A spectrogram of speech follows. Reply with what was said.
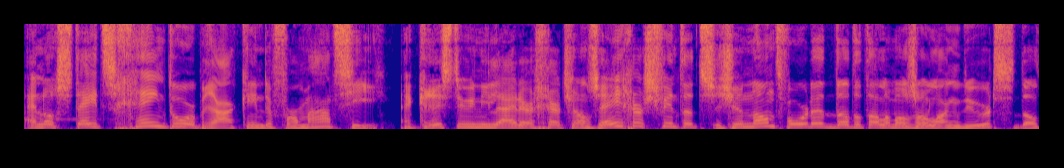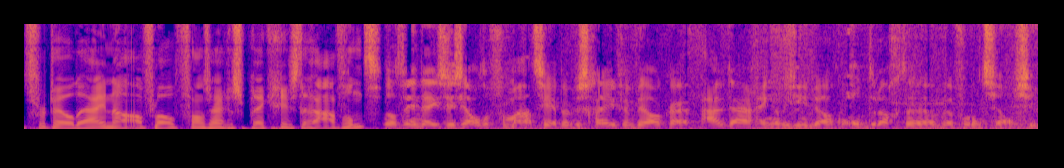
En nog steeds geen doorbraak in de formatie. En ChristenUnie-leider Gert-Jan Zegers vindt het gênant worden dat het allemaal zo lang duurt. Dat vertelde hij na afloop van zijn gesprek gisteravond. Dat we in dezezelfde formatie hebben beschreven welke uitdagingen we zien, welke opdrachten we voor onszelf zien.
